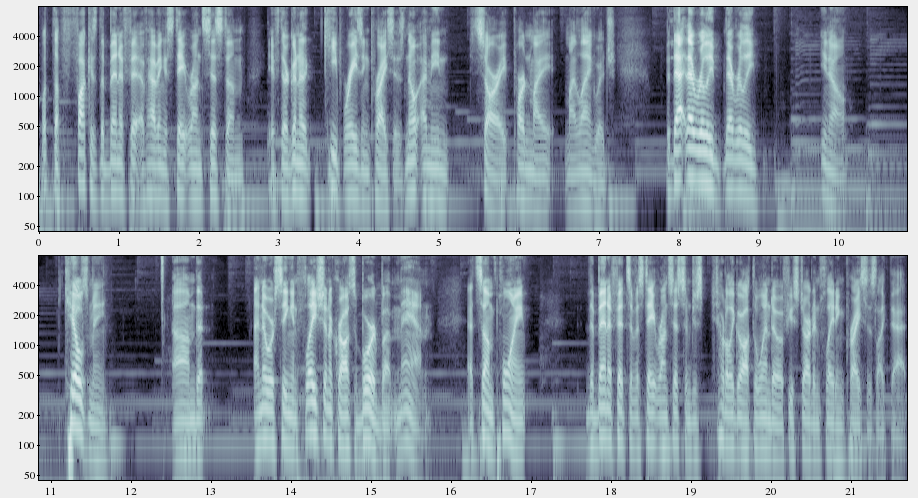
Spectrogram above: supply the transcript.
what the fuck is the benefit of having a state-run system if they're going to keep raising prices? No, I mean, sorry, pardon my my language. But that that really that really you know kills me. Um, that I know we're seeing inflation across the board, but man, at some point, the benefits of a state-run system just totally go out the window if you start inflating prices like that.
